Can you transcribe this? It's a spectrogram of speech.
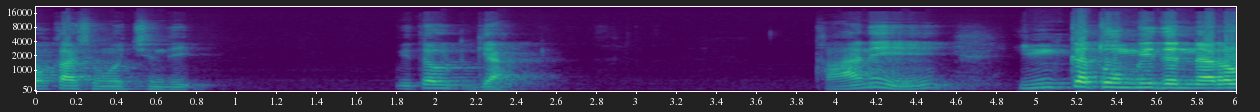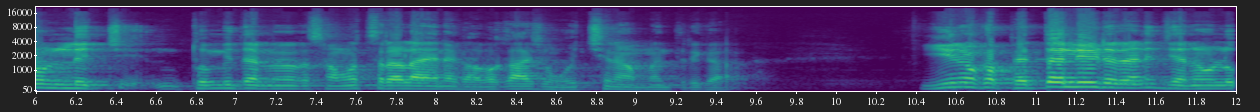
అవకాశం వచ్చింది. వితౌట్ గ్యాప్ కానీ ఇంకా తొమ్మిదిన్నర వచ్చి తొమ్మిదిన్నర సంవత్సరాలు ఆయనకు అవకాశం వచ్చిన మంత్రిగా. ఈయన ఒక పెద్ద లీడర్ అని జనంలో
